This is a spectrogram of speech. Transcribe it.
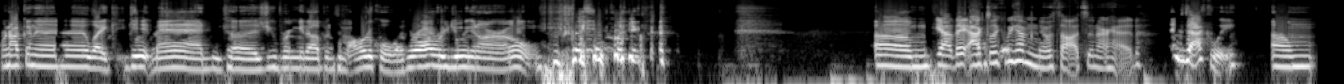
we're not gonna like get mad because you bring it up in some article. Like we're already doing it on our own. like, um, yeah, they act like we have no thoughts in our head. Exactly. Um,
